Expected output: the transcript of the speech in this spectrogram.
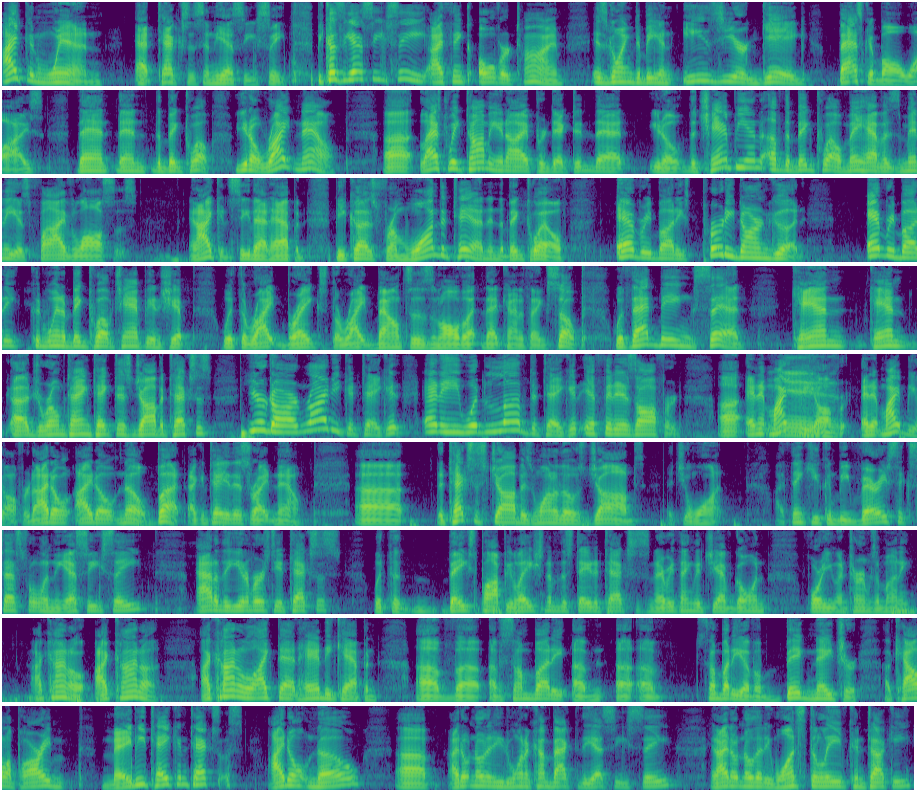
I can win at Texas in the SEC because the SEC, I think, over time is going to be an easier gig basketball wise than than the Big 12. You know, right now, uh, last week Tommy and I predicted that you know the champion of the Big 12 may have as many as five losses, and I can see that happen because from one to ten in the Big 12, everybody's pretty darn good. Everybody could win a Big 12 championship with the right breaks, the right bounces, and all that that kind of thing. So, with that being said, can can uh, Jerome Tang take this job at Texas? You're darn right he could take it, and he would love to take it if it is offered. Uh, and it might yeah. be offered, and it might be offered. I don't, I don't know, but I can tell you this right now: uh, the Texas job is one of those jobs that you want. I think you can be very successful in the SEC out of the University of Texas with the base population of the state of Texas and everything that you have going for you in terms of money. I kind of, I kind of, I kind of like that handicapping of uh, of somebody of uh, of somebody of a big nature. A Calipari maybe taking Texas. I don't know. Uh, I don't know that he'd want to come back to the SEC, and I don't know that he wants to leave Kentucky.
